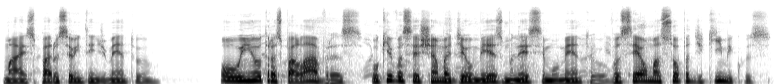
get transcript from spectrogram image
mas para o seu entendimento, ou, em outras palavras, o que você chama de eu mesmo nesse momento, você é uma sopa de químicos.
